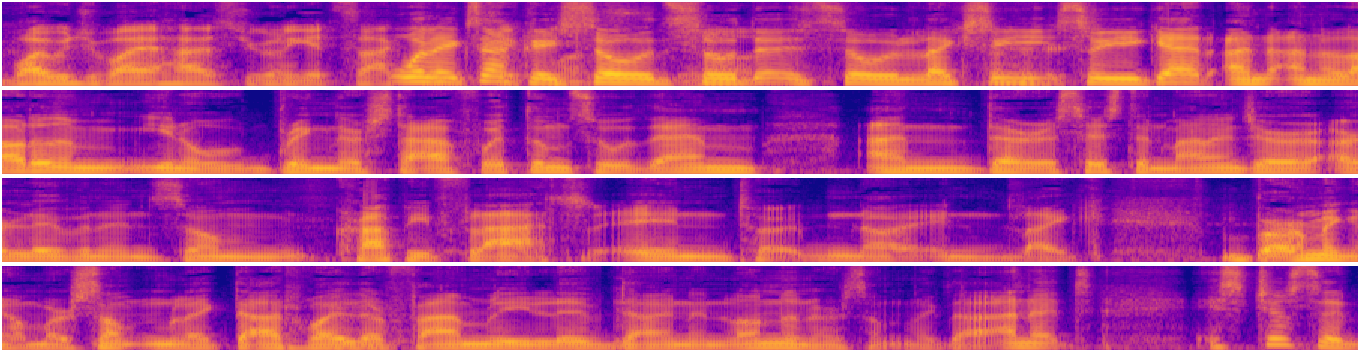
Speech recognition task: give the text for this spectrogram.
why would you buy a house? You're going to get sacked. well, exactly. So, months, so, you the, so, like, so, you, so you get, and, and a lot of them, you know, bring their staff with them. So them and their assistant manager are living in some crappy flat in, in like Birmingham or something like that, while their family live down in London or something like that. And it's, it's just a,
